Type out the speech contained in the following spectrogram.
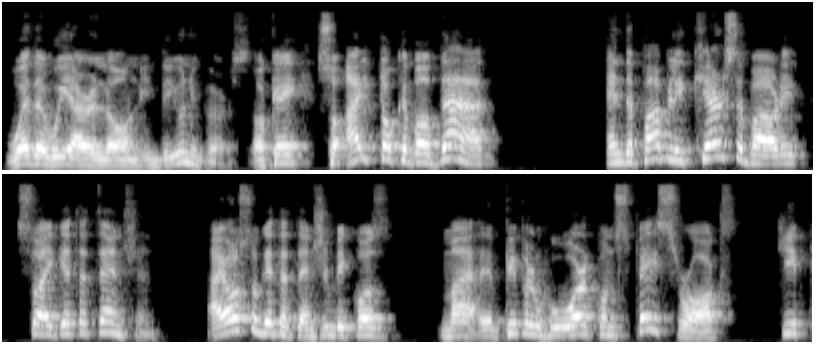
whether we are alone in the universe. Okay. So I talk about that, and the public cares about it, so I get attention. I also get attention because my uh, people who work on space rocks keep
